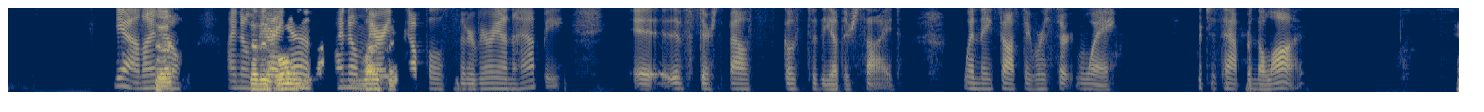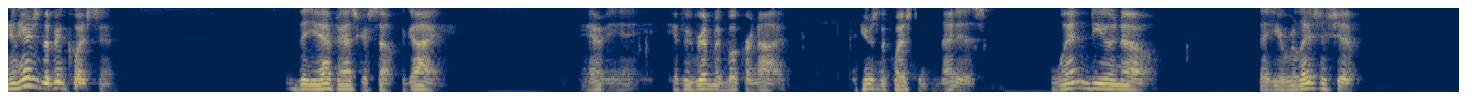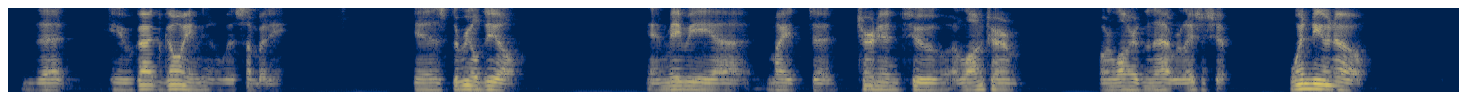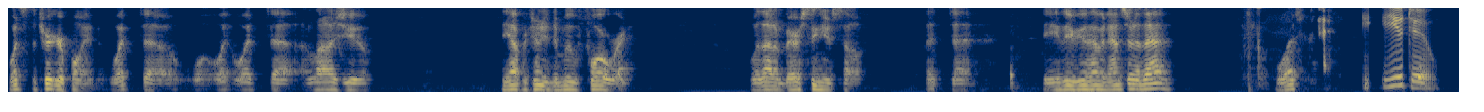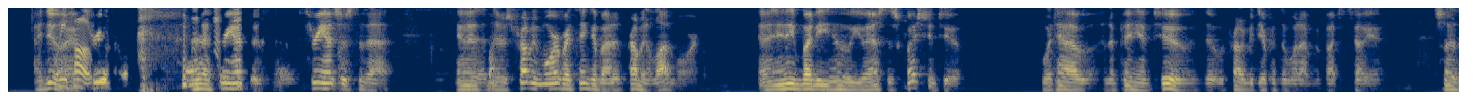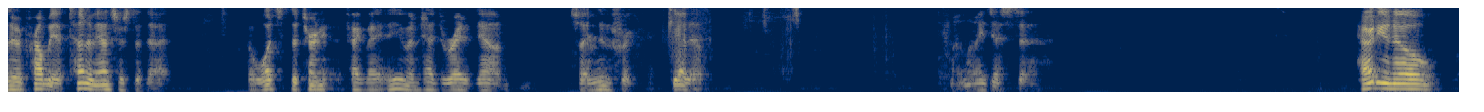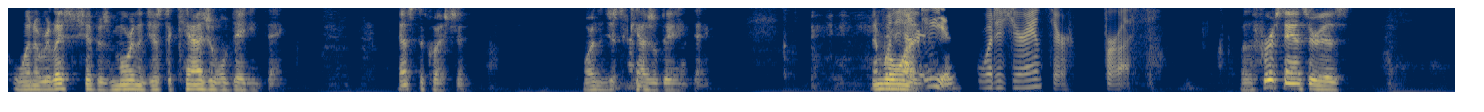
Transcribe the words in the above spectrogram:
Yeah, and I So- know, I know, So Yeah, married, all- yeah. I know a lot of married couples that are very unhappy if their spouse goes to the other side when they thought they were a certain way, which has happened a lot. And here's the big question that you have to ask yourself, the guy, if you've read my book or not. Here's the question, and that is, when do you know that your relationship that you've got going with somebody is the real deal and maybe uh, might uh, turn into a long-term or longer than that relationship? When do you know? What's the trigger point? What uh, what what uh, allows you the opportunity to move forward without embarrassing yourself? But uh, do either of you have an answer to that? What You do. I do. We I have hope. three. I have three answers. Three answers to that, and uh, there's probably more if I think about it. Probably a lot more. And anybody who you ask this question to would have an opinion too that would probably be different than what I'm about to tell you. So there are probably a ton of answers to that. But what's the turning? In fact, I even had to write it down so I didn't forget it. Let me just. Uh, how do you know when a relationship is more than just a casual dating thing? That's the question. More than just a casual dating thing. Number What is one. do you? What is your answer for us? Well, the first answer is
